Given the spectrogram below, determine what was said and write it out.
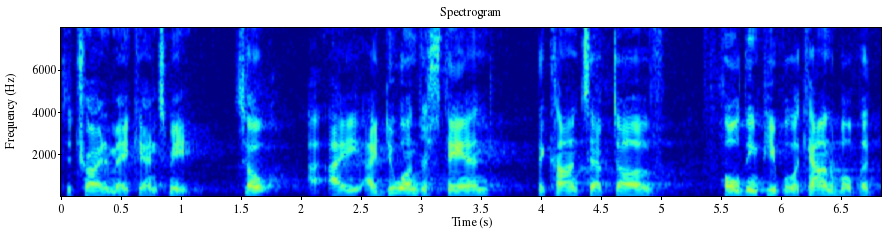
to try to make ends meet. So I, I do understand the concept of holding people accountable, but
